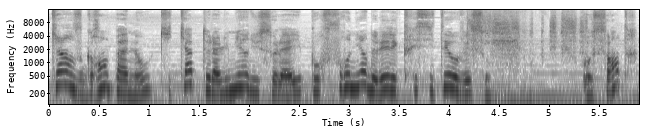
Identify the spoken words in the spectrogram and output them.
15 grands panneaux qui captent la lumière du soleil pour fournir de l'électricité au vaisseau. Au centre,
